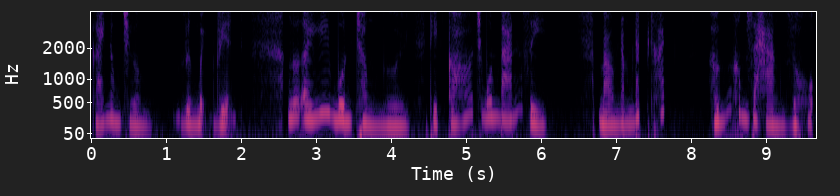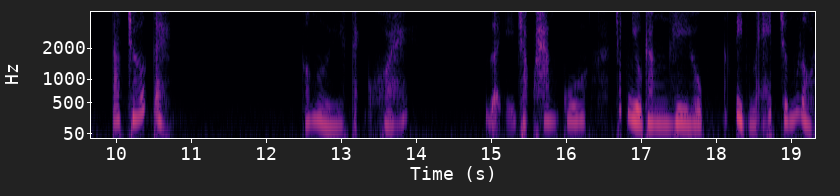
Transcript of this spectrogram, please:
Gái nông trường, giường bệnh viện. Ngữ ấy buôn chồng người thì có chứ buôn bán gì. Bao năm đất khách, hứng không ra hàng rổ, tao chớ kể. Có người cạnh khóe, gậy chọc hang cua, chắc nhiều thằng hì hục, nó tịt mẹ hết trứng rồi.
